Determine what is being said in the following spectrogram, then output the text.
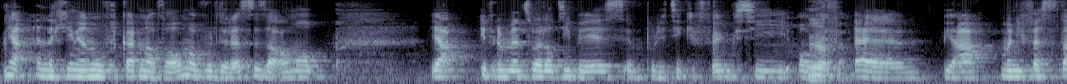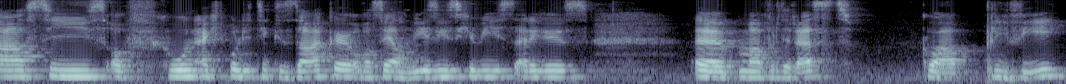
Ja, en dat ging dan over carnaval, maar voor de rest is dat allemaal ja, evenementen waar dat hij bij is, in politieke functie, of ja. Eh, ja. manifestaties, of gewoon echt politieke zaken, of als hij aanwezig is geweest ergens. Uh, maar voor de rest, qua privé,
